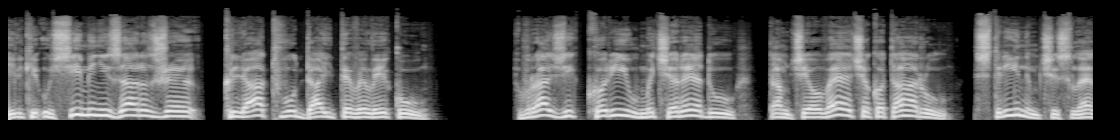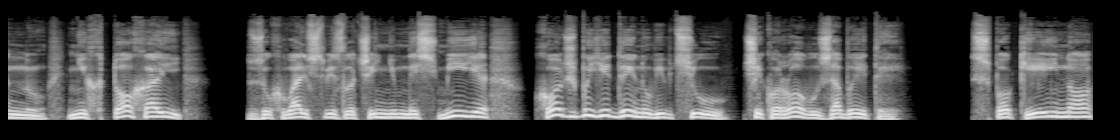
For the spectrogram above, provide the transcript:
Тільки усі мені зараз же клятву дайте велику. В разі корів мечереду там чи овечок отару, стрінем численну, ніхто хай в зухвальстві злочиннім не сміє, хоч би єдину вівцю чи корову забити. Спокійно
